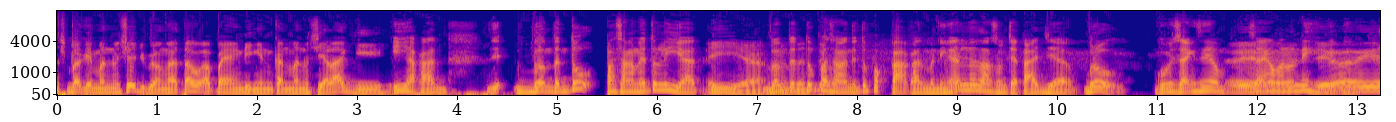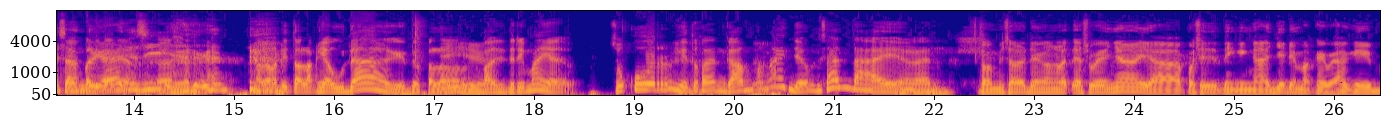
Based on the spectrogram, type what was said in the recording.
sebagai manusia juga nggak tahu apa yang diinginkan manusia lagi. iya kan belum tentu pasangannya itu lihat Iya. belum, tentu, pasangan itu peka kan mendingan Iya. lu langsung chat aja bro gue sayang sih sayang sama lu nih Iya, gitu iya, Ya, balikannya, aja sih. gitu kan. kalau ditolak ya udah gitu kalau Iya. kalau diterima ya syukur Iya. gitu kan gampang aja udah santai ya kan Mm. Kalau misalnya dia nggak ngeliat SW-nya ya positive thinking aja dia pakai WAGB.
